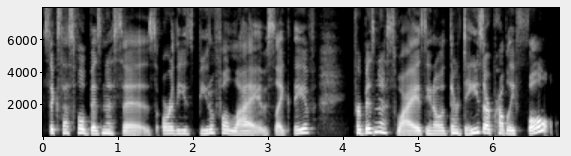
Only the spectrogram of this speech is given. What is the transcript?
successful businesses or these beautiful lives. Like they've for business wise, you know, their days are probably full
